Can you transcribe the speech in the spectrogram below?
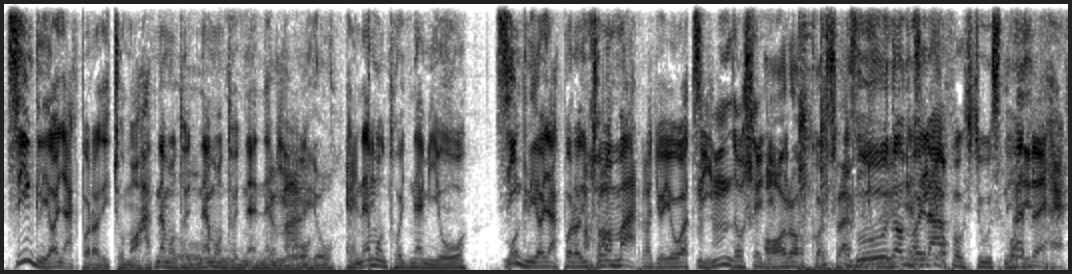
szingli anyák paradicsoma, hát nem mondd, hogy, nem mondd, hogy ne, nem de jó. jó. Nem mondd, hogy nem jó. Szingli anyák paradicsoma már nagyon jó a cím. De most egy, Arra akarsz rá Tudom, hogy rá fogsz csúszni. Hát lehet.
